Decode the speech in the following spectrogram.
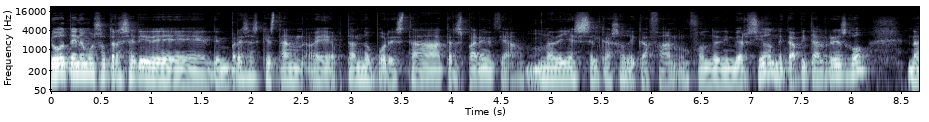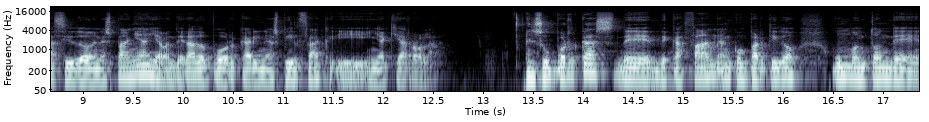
Luego tenemos otra serie de, empresas que están eh, optando por esta transparencia. Una de ellas es el caso de Cafan, un fondo de inversión de capital riesgo nacido en España y abanderado por Karina Spilzak y Iñaki Arrola. En su podcast de, de Cafán han compartido un montón de,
